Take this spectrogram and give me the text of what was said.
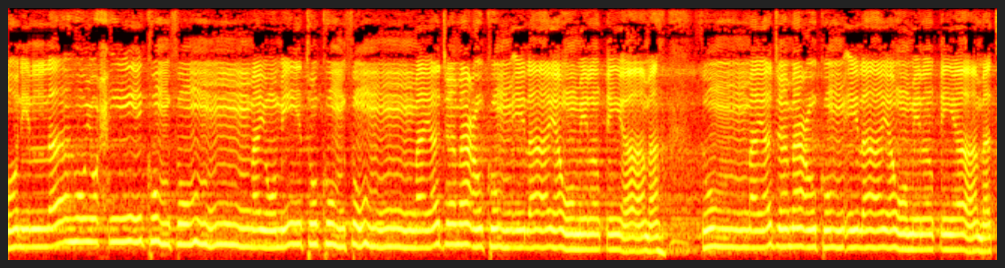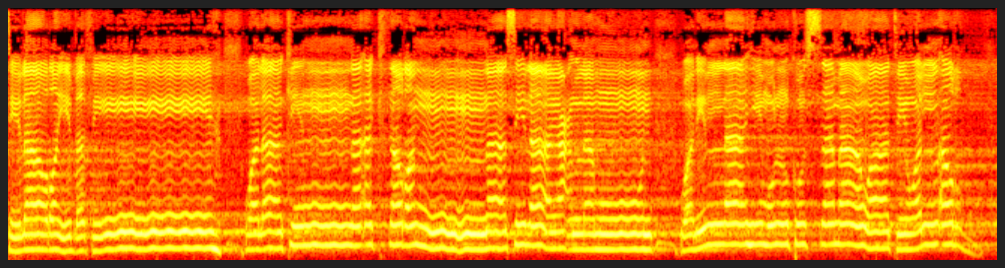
قل الله يحييكم ثم يميتكم ثم يجمعكم إلى يوم القيامة ثم يجمعكم إلى يوم القيامة لا ريب فيه ولكن أكثر الناس لا يعلمون ولله ملك السماوات والأرض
